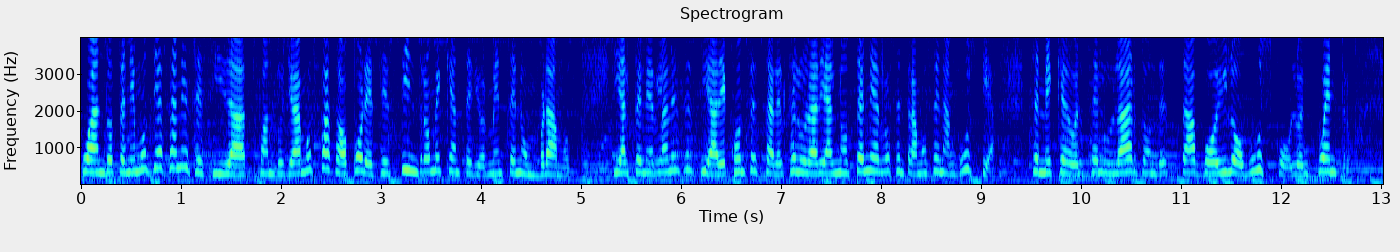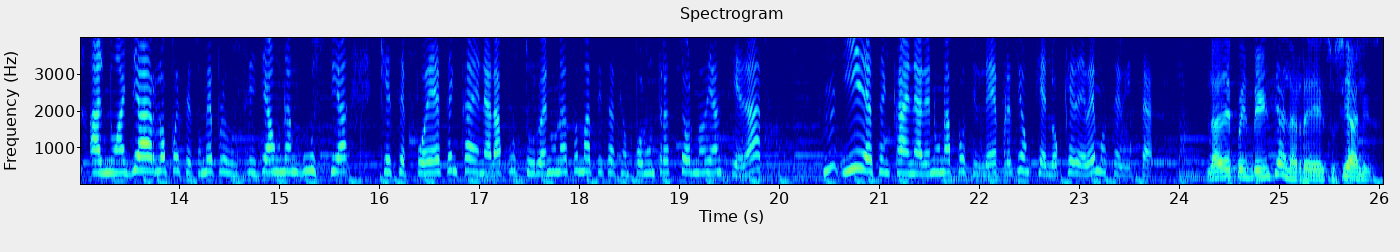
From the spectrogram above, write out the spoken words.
Cuando tenemos ya esa necesidad, cuando ya hemos pasado por ese síndrome que anteriormente nombramos y al tener la necesidad de contestar el celular y al no tenerlos entramos en angustia. Se me quedó el celular, ¿dónde está? Voy y lo busco, lo encuentro. Al no hallarlo, pues eso me produce ya una angustia que se puede desencadenar a futuro en una somatización por un trastorno de ansiedad y desencadenar en una posible depresión, que es lo que debemos evitar. La dependencia a las redes sociales.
